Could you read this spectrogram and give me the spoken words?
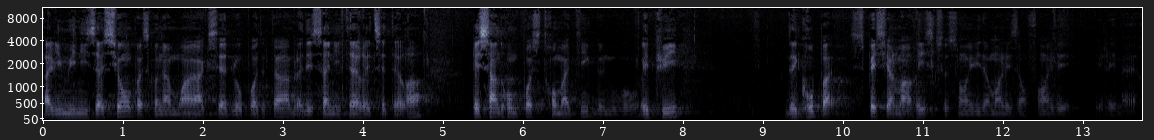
à l'immunisation, parce qu'on a moins accès à de l'eau potable, à des sanitaires, etc. Les syndromes post-traumatiques de nouveau. Et puis des groupes spécialement à risque, ce sont évidemment les enfants et les, mères,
